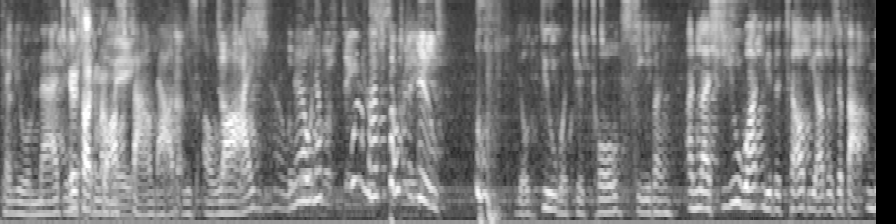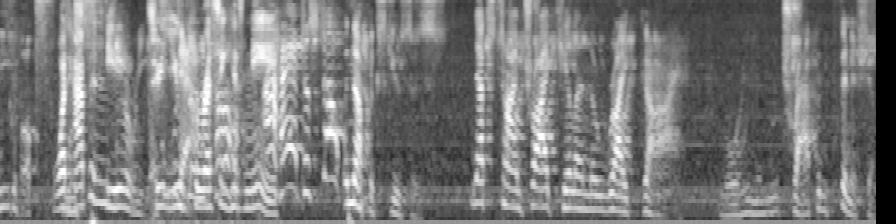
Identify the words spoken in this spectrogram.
can you imagine He's if talking the boss me. found out he's alive? No, no, no. What am I supposed to do? You'll do what you're told, Stephen. Unless you want me to tell the others about meat hooks. What happened to you caressing his knee? I had to stop. Enough excuses. Next time, try killing the right guy. Lure him into a trap and finish him.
